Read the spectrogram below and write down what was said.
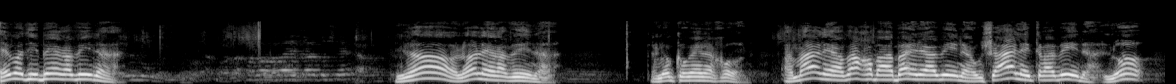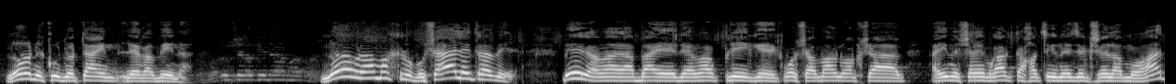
איפה דיבר רבינה? לא, לא לרבינה. אתה לא קורא נכון. אמר לרב אחא באביי לרבינה, הוא שאל את רבינה, לא, לא נקודותיים לרבינה. לא, הוא לא אמר כלום, הוא שאל את רבינה. בגלל אמר אביי, אמר פליג, כמו שאמרנו עכשיו, האם משלם רק את החצי נזק של המועד?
